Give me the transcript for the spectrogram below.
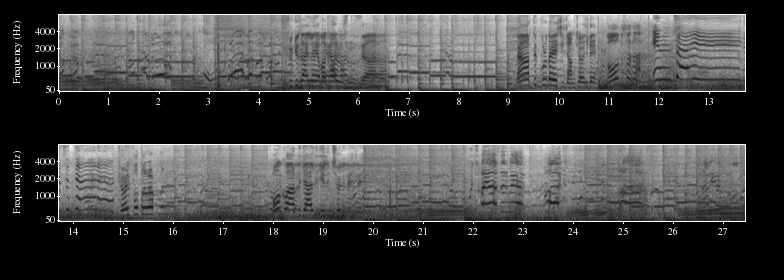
Yapma yapma. Şu güzelliğe bakar mısınız ya? Ben artık burada yaşayacağım çölde. Ne oldu sana? Köl fotoğrafları. Bok vardı geldi gelin çölüne yine. Uçmaya hazır mıyız? Uç! Uç! Her yerim kullandı.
